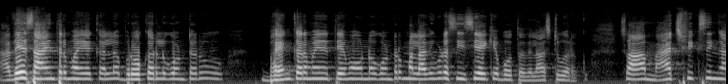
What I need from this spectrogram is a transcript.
అదే సాయంత్రం అయ్యేకల్లా బ్రోకర్లు కొంటారు భయంకరమైన తేమ ఉన్న కొంటారు మళ్ళీ అది కూడా సీసీఐకే పోతుంది లాస్ట్ వరకు. సో ఆ మ్యాచ్ ఫిక్సింగ్ అన్న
